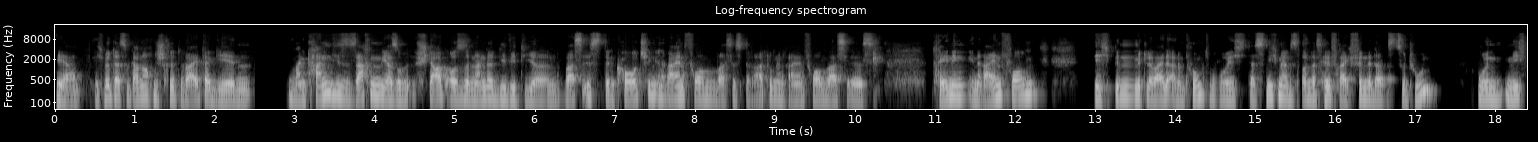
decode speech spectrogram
Ja, ich würde da sogar noch einen Schritt weiter gehen man kann diese Sachen ja so stark auseinander dividieren. Was ist denn Coaching in Reihenform? Was ist Beratung in Reihenform? Was ist Training in Reihenform? Ich bin mittlerweile an einem Punkt, wo ich das nicht mehr besonders hilfreich finde, das zu tun. Und mich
